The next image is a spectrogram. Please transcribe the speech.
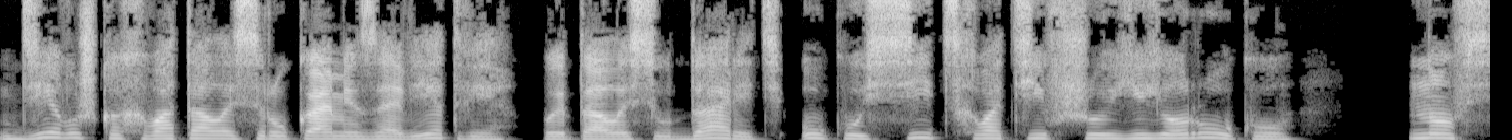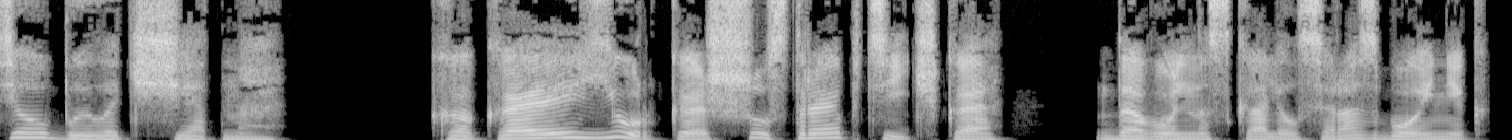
девушка хваталась руками за ветви, пыталась ударить, укусить схватившую ее руку, но все было тщетно. «Какая юркая, шустрая птичка!» — довольно скалился разбойник.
